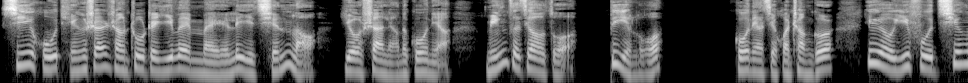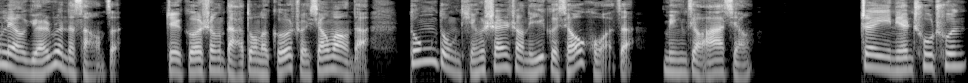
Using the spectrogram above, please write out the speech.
西湖亭山上住着一位美丽、勤劳又善良的姑娘，名字叫做碧螺。姑娘喜欢唱歌，又有一副清亮圆润的嗓子，这歌声打动了隔水相望的东洞庭山上的一个小伙子，名叫阿祥。这一年初春，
